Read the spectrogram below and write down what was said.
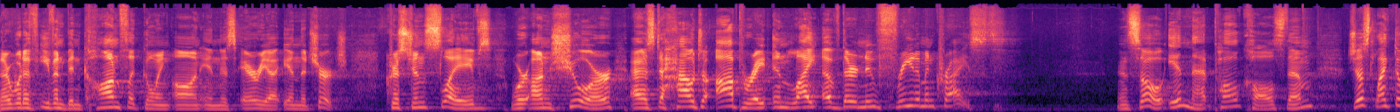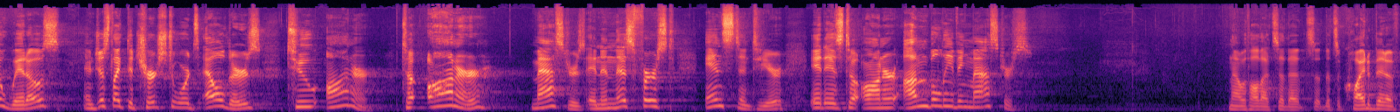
there would have even been conflict going on in this area in the church. Christian slaves were unsure as to how to operate in light of their new freedom in Christ. And so, in that, Paul calls them, just like the widows and just like the church towards elders, to honor, to honor masters. And in this first instant here, it is to honor unbelieving masters. Now, with all that said, that's, that's a quite a bit of,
